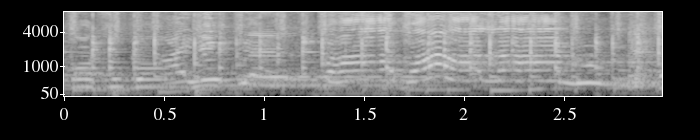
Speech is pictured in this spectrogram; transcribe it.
àkọ́túgbọ́. àyíjẹ bàbá aláàánú mi.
